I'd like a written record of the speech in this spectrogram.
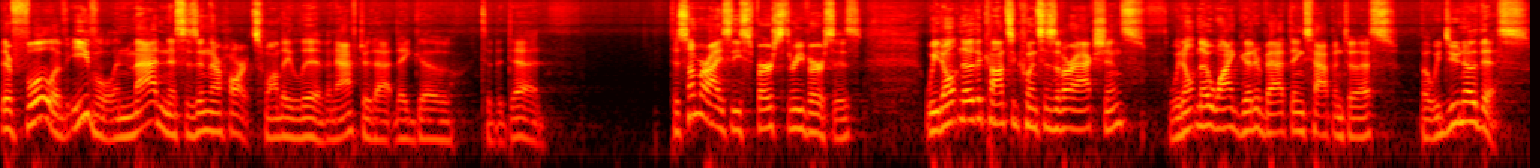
They're full of evil, and madness is in their hearts while they live, and after that they go to the dead. To summarize these first three verses, we don't know the consequences of our actions. We don't know why good or bad things happen to us, but we do know this.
